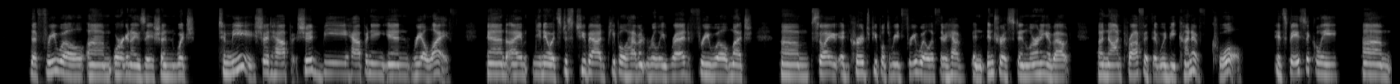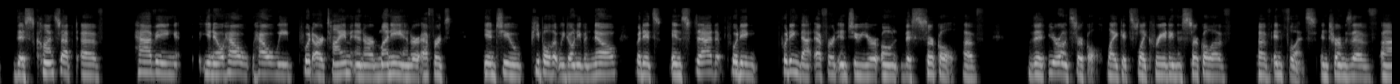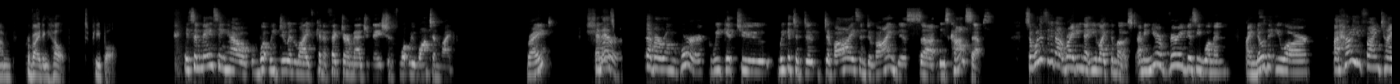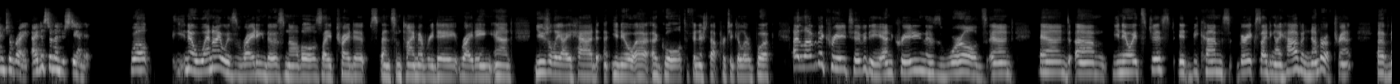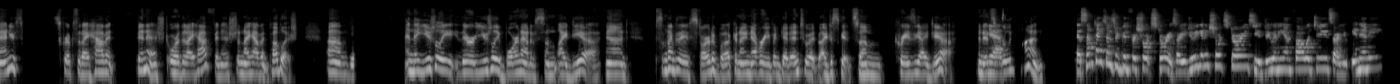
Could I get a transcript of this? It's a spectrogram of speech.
the Free Will um, organization, which to me should happen should be happening in real life. And I, you know, it's just too bad people haven't really read Free Will much. Um, so I encourage people to read Free Will if they have an interest in learning about a nonprofit that would be kind of cool. It's basically um, this concept of having, you know, how how we put our time and our money and our efforts into people that we don't even know, but it's instead putting putting that effort into your own this circle of the your own circle. Like it's like creating this circle of of influence in terms of um, providing help to people. It's amazing how what we do in life can affect our imagination for what we want in life. Right sure. and as of our own work we get to we get to de- devise and divine this uh, these concepts so what is it about writing that you like the most i mean you're a very busy woman i know that you are uh, how do you find time to write? I just don't understand it. Well, you know, when I was writing those novels, I tried to spend some time every day writing. And usually I had, uh, you know, a, a, goal to finish that particular book. I love the creativity and creating those worlds. And, and, um, you know, it's just, it becomes very exciting. I have a number of, tra- of manuscripts that I haven't finished or that I have finished and I haven't published. Um, and they usually they're usually born out of some idea and sometimes they start a book and i never even get into it i just get some crazy idea and it's yes. really fun yeah sometimes those are good for short stories. Are you doing any short stories? Do you do any anthologies? Are you in any?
